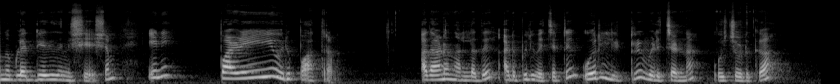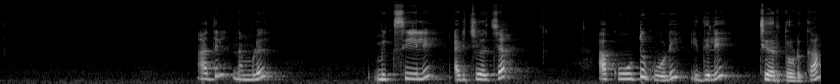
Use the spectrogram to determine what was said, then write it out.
ഒന്ന് ബ്ലെൻഡ് ചെയ്തതിന് ശേഷം ഇനി പഴയ ഒരു പാത്രം. അതാണ് നല്ലത്. അടുപ്പിൽ വെച്ചിട്ട് ഒരു ലിറ്റർ വെളിച്ചെണ്ണ ഒഴിച്ചു കൊടുക്കുക. അതിൽ നമ്മൾ മിക്സിയിൽ അടിച്ചു വെച്ച ആ കൂട്ട് കൂടി ഇതിൽ ചേർത്ത് കൊടുക്കാം.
